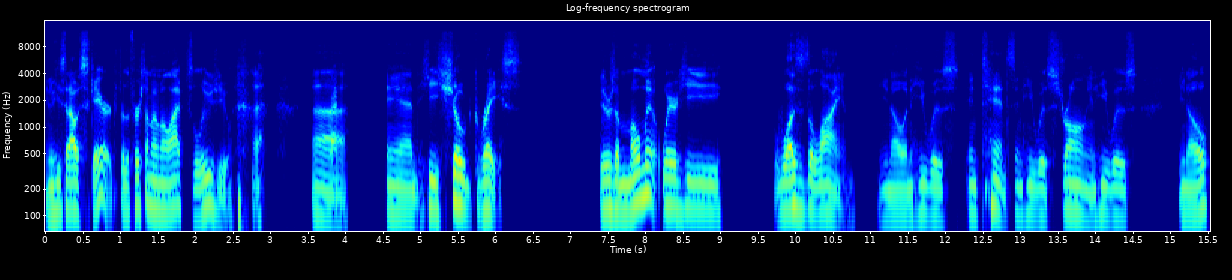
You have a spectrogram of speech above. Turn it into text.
You know, he said, I was scared for the first time in my life to lose you. uh, right. And he showed grace. There was a moment where he was the lion, you know, and he was intense and he was strong and he was, you know,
